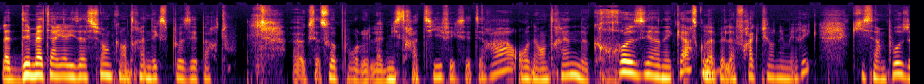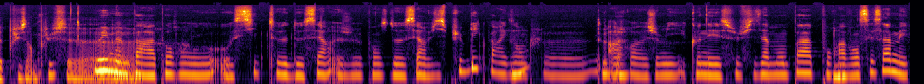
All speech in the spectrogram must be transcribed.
la dématérialisation qui est en train d'exploser partout, que ce soit pour l'administratif, etc., on est en train de creuser un écart, ce qu'on mmh. appelle la fracture numérique, qui s'impose de plus en plus. Euh, oui, même par rapport aux sites de, je pense, de services publics, par mmh. exemple. alors, je m'y connais suffisamment pas pour mmh. avancer ça, mais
